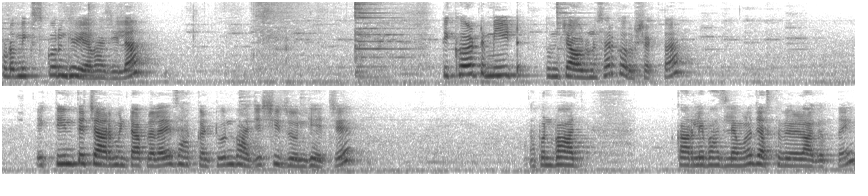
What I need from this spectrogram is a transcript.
थोडं मिक्स करून घेऊया भाजीला. तिखट मीठ तुमच्या आवडीनुसार करू शकता. एक तीन ते चार मिनटं आपल्याला हे झाकण ठेवून भाजी शिजवून घ्यायचे. आपण भाज कारले भाजल्यामुळे जास्त वेळ लागत नाही.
